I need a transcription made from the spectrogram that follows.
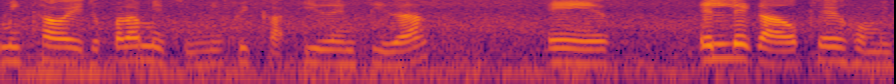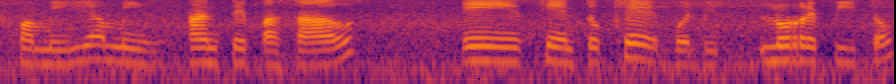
mi cabello para mí significa identidad, es el legado que dejó mi familia, mis antepasados. Eh, siento que, lo repito,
